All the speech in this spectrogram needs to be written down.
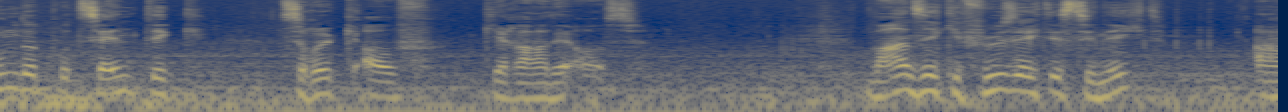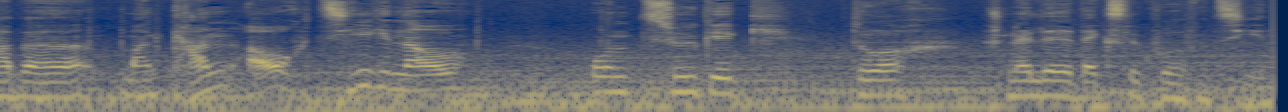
hundertprozentig zurück auf geradeaus. Wahnsinnig gefühlsecht ist sie nicht, aber man kann auch zielgenau und zügig durch schnelle Wechselkurven ziehen.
